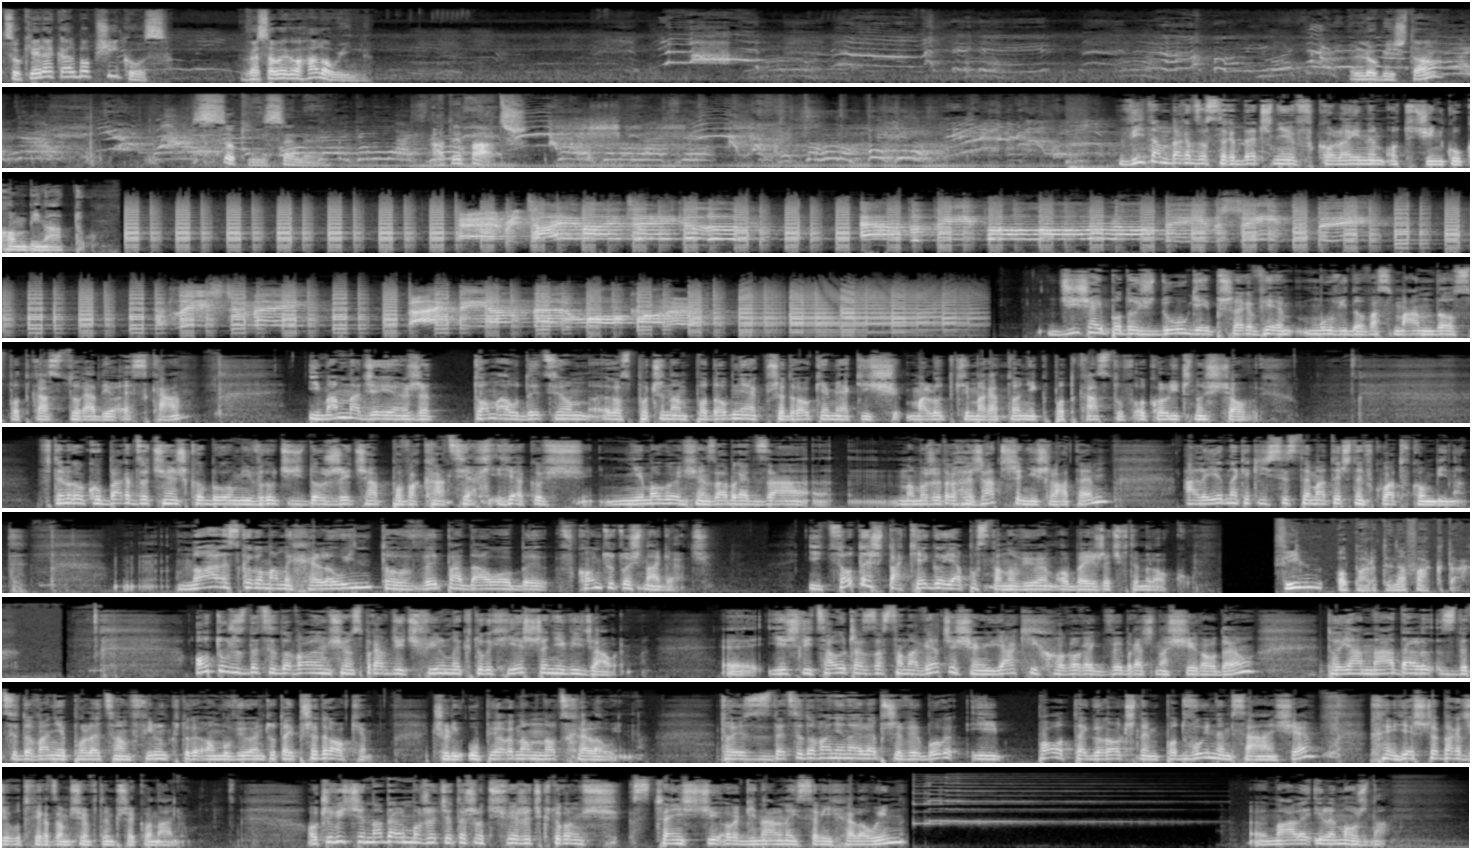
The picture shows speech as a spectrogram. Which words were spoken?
Cukierek albo psikus. Wesołego Halloween. Lubisz to? Sukin syny. A ty patrz. Witam bardzo serdecznie w kolejnym odcinku Kombinatu. Dzisiaj po dość długiej przerwie mówi do Was Mando z podcastu Radio SK i mam nadzieję, że tą audycją rozpoczynam podobnie jak przed rokiem jakiś malutki maratonik podcastów okolicznościowych. W tym roku bardzo ciężko było mi wrócić do życia po wakacjach i jakoś nie mogłem się zabrać za, no może trochę rzadszy niż latem, ale jednak jakiś systematyczny wkład w kombinat. No ale skoro mamy Halloween, to wypadałoby w końcu coś nagrać. I co też takiego ja postanowiłem obejrzeć w tym roku? Film oparty na faktach. Otóż zdecydowałem się sprawdzić filmy, których jeszcze nie widziałem. E, Jeśli cały czas zastanawiacie się, jaki horrorek wybrać na środę, to ja nadal zdecydowanie polecam film, który omówiłem tutaj przed rokiem, czyli Upiorną Noc Halloween. To jest zdecydowanie najlepszy wybór i po tegorocznym podwójnym seansie jeszcze bardziej utwierdzam się w tym przekonaniu. Oczywiście nadal możecie też odświeżyć którąś z części oryginalnej serii Halloween, no ale ile można?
